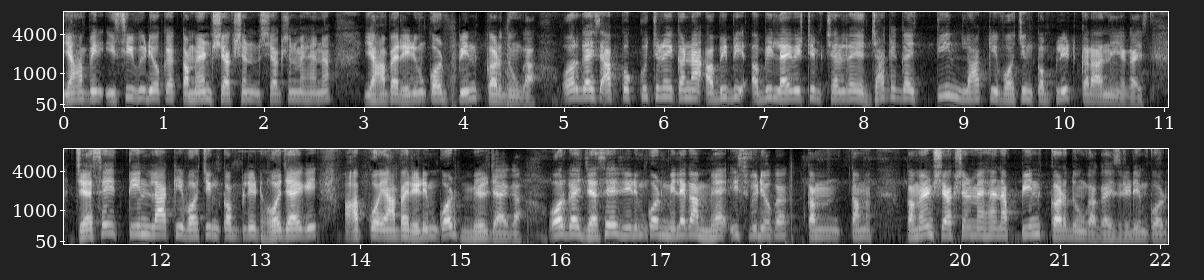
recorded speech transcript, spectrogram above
यहाँ पर इसी वीडियो के कमेंट सेक्शन सेक्शन में है ना, यहाँ पे रिडीम कोड पिन कर दूँगा। और गाइज़ आपको कुछ नहीं करना अभी भी, अभी लाइव स्ट्रीम चल रही है, जाके गाइज़ तीन लाख की वॉचिंग कंप्लीट करानी है गाइज़ जैसे ही तीन लाख की वॉचिंग कंप्लीट हो जाएगी, आपको यहाँ पे रिडीम कोड मिल जाएगा। और गाइज़ जैसे ही रिडीम कोड मिलेगा, मैं इस वीडियो का कम कम कमेंट सेक्शन में है ना पिन कर दूँगा गाइज़ रिडीम कोड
